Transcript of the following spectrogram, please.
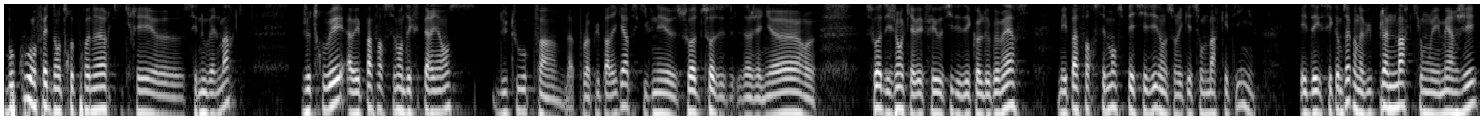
beaucoup en fait d'entrepreneurs qui créent ces nouvelles marques, je trouvais, n'avaient pas forcément d'expérience du tout, enfin pour la plupart des cas, parce qu'ils venaient euh, soit, soit des ingénieurs, euh, soit des gens qui avaient fait aussi des écoles de commerce, mais pas forcément spécialisés dans, sur les questions de marketing. Et c'est comme ça qu'on a vu plein de marques qui ont émergé,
